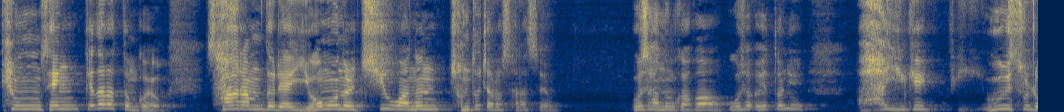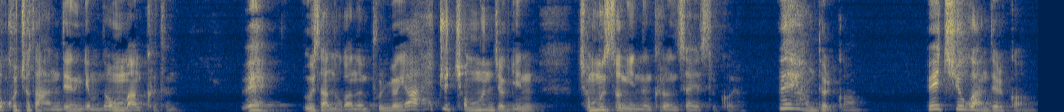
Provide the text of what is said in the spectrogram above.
평생 깨달았던 거예요. 사람들의 영혼을 치유하는 전도자로 살았어요. 의사 누가가 의사 했더니 아 이게 의술로 고쳐도 안 되는 게 너무 많거든. 왜? 의사 누가는 분명히 아주 전문적인 전문성이 있는 그런 의사였을 거예요. 왜 안 될까? 왜 치유가 안 될까?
